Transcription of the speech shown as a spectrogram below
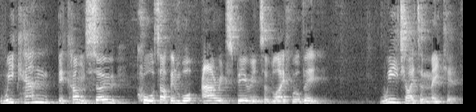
we can become so caught up in what our experience of life will be. We try to make it,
